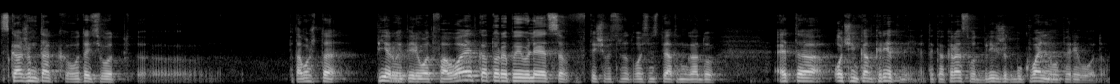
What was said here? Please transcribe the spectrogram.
Скажем так, вот эти вот... Потому что Первый перевод Фавайд, который появляется в 1885 году, это очень конкретный, это как раз вот ближе к буквальному переводу.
